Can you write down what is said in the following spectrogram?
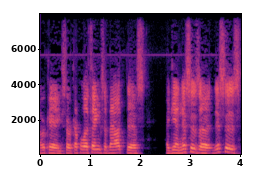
Okay, so a couple of things about this. Again, this is a this is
